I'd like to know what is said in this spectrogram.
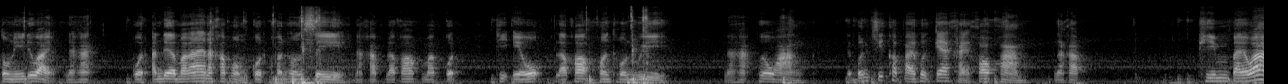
ตรงนี้ด้วยนะฮะ กดอันเดิมมาก็ได้นะครับผมกด Ctrl C นะครับ แล้วก็มากดที่ L แล้วก็ Ctrl V นะฮะ เพื่อวางดับเบิลคลิกเข้าไปเพื่อแก้ไขข้อความนะครับ พิมพ์ไปว่า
